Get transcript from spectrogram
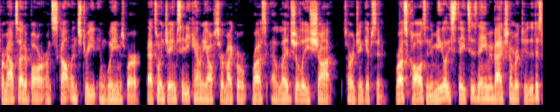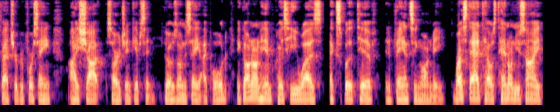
from outside a bar on Scotland Street in Williamsburg. That's when James City County Officer Michael Russ allegedly shot Sergeant Gibson. Russ calls and immediately states his name and badge number to the dispatcher before saying, I shot Sergeant Gibson. He goes on to say, I pulled a gun on him because he was expletive advancing on me. Russ' dad tells 10 on your side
